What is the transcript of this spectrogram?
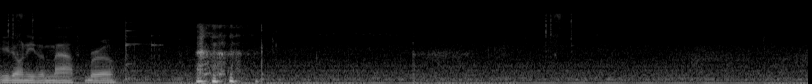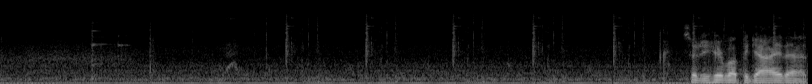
You don't even math, bro. So did you hear about the guy that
